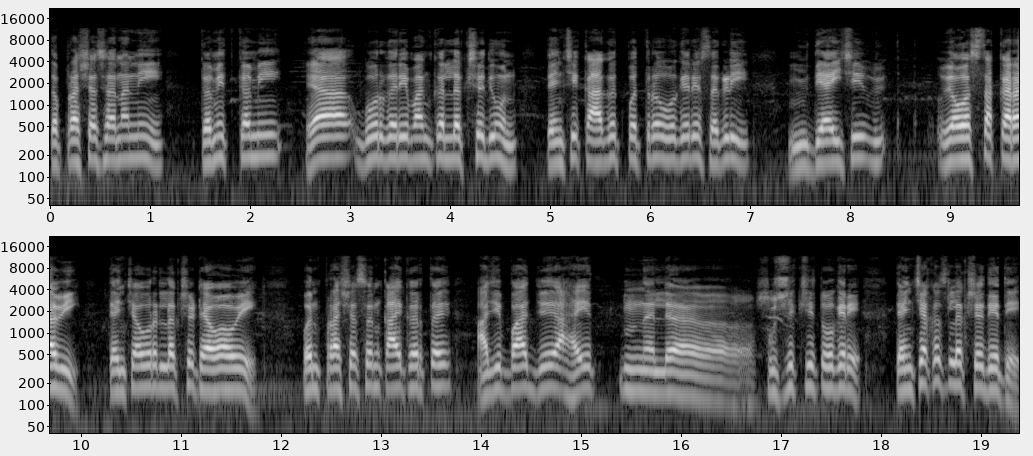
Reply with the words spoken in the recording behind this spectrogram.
तर प्रशासनाने कमीत कमी ह्या गोरगरिबांकडं लक्ष देऊन त्यांची कागदपत्र वगैरे सगळी द्यायची व्यवस्था करावी त्यांच्यावर लक्ष ठेवावे. पण प्रशासन काय करतं आहे अजिबात जे आहेत ल- सुशिक्षित वगैरे त्यांच्याकच लक्ष देते.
